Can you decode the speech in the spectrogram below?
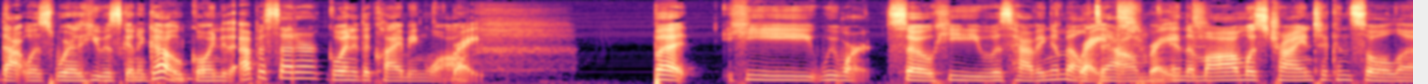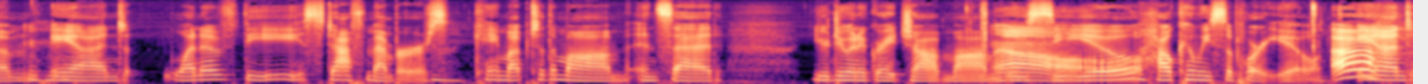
that was where he was going to go mm-hmm. going to the epicenter going to the climbing wall right but he we weren't so he was having a meltdown right, right. and the mom was trying to console him mm-hmm. and one of the staff members mm-hmm. came up to the mom and said you're doing a great job, mom. We oh. see you. How can we support you? Oh. And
